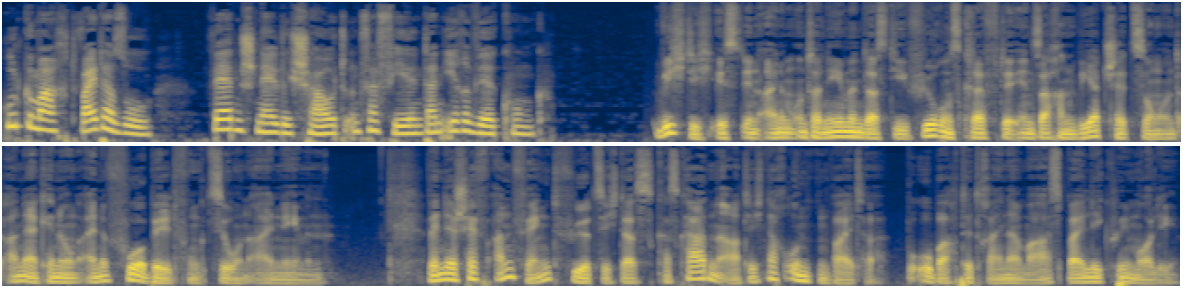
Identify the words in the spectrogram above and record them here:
Gut gemacht, weiter so werden schnell durchschaut und verfehlen dann ihre Wirkung. Wichtig ist in einem Unternehmen, dass die Führungskräfte in Sachen Wertschätzung und Anerkennung eine Vorbildfunktion einnehmen. Wenn der Chef anfängt, führt sich das kaskadenartig nach unten weiter, beobachtet Rainer Maas bei Liquimolli.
